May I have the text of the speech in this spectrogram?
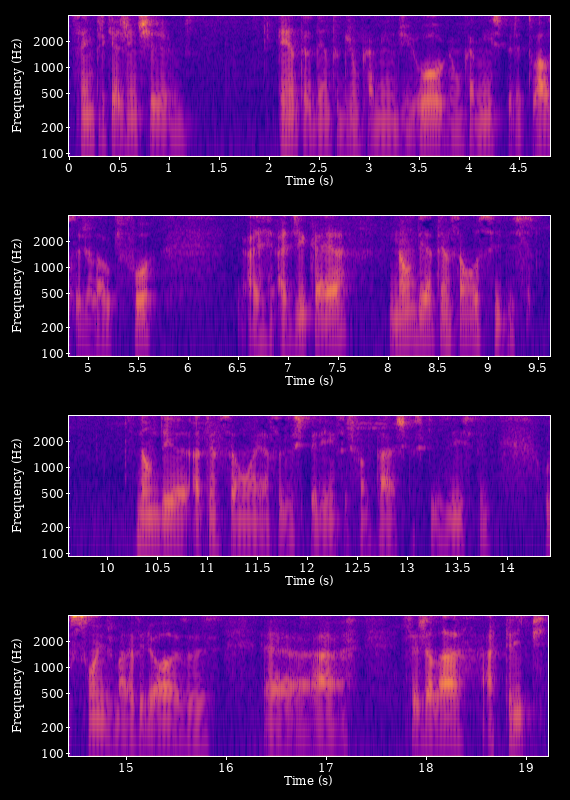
Sempre que a gente entra dentro de um caminho de yoga, um caminho espiritual, seja lá o que for, a, a dica é não dê atenção aos siddhis. Não dê atenção a essas experiências fantásticas que existem, os sonhos maravilhosos, é, a, seja lá a trip,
